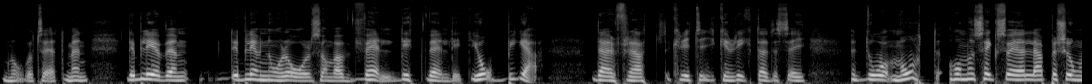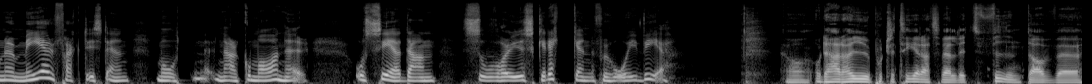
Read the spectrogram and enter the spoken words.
på något sätt men det blev, en, det blev några år som var väldigt, väldigt jobbiga därför att kritiken riktade sig då mot homosexuella personer mer faktiskt än mot narkomaner. Och sedan så var det ju skräcken för HIV. Ja, och det här har ju porträtterats väldigt fint av eh,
